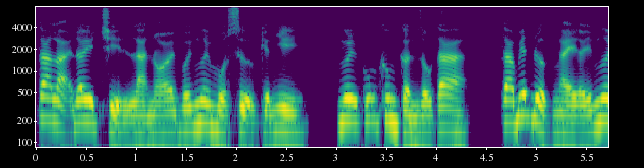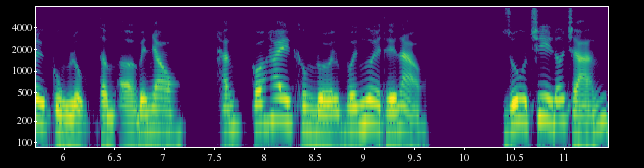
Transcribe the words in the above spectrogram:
ta lại đây chỉ là nói với ngươi một sự kiện nhi, ngươi cũng không cần giấu ta, ta biết được ngày ấy ngươi cùng lục tầm ở bên nhau, hắn có hay không đối với ngươi thế nào. Du Chi đỡ chán,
